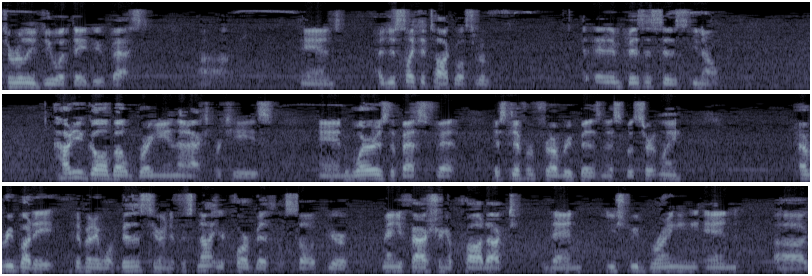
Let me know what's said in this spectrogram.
to really do what they do best. Uh, and I just like to talk about sort of in businesses, you know, how do you go about bringing in that expertise, and where is the best fit? It's different for every business, but certainly everybody, depending what business you're in, if it's not your core business, so if you're manufacturing a product, then you should be bringing in, uh,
